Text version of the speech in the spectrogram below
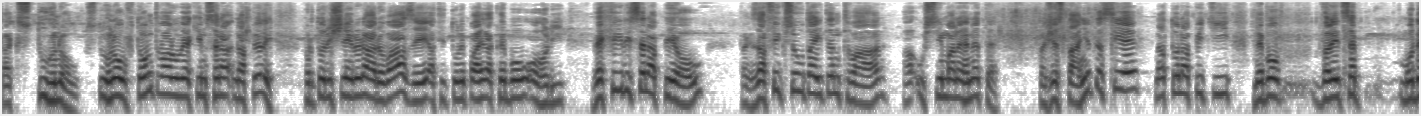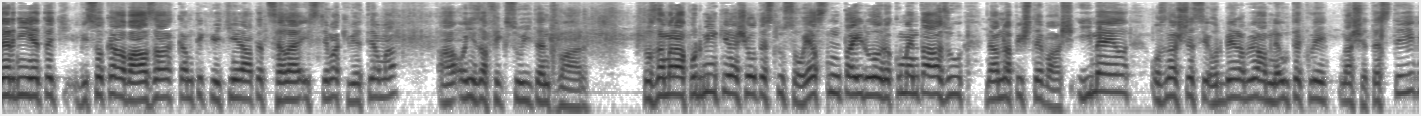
tak stuhnou. Stuhnou v tom tvaru, jakým se napili. Proto když někdo dá do vázy a ty tulipány takhle budou ohlí, ve chvíli, kdy se napijou, tak zafixují tady ten tvár a už s nima nehnete. Takže stáhněte si je na to napití, nebo velice moderní je teď vysoká váza, kam ty květiny dáte celé i s těma květama a oni zafixují ten tvár. To znamená, podmínky našeho testu jsou jasné, tady dole do komentářů nám napište váš e-mail, označte si odběr, aby vám neutekly naše testy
